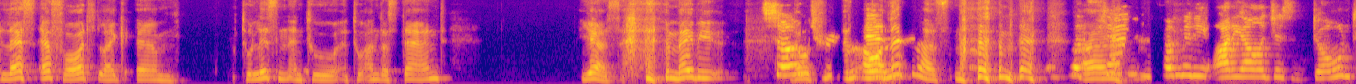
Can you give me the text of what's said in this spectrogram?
less effort like um, to listen and to to understand yes maybe so true our and listeners um, so many audiologists don't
